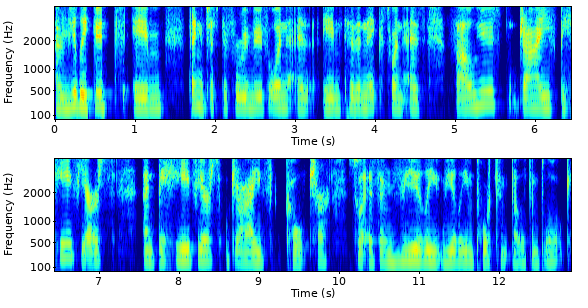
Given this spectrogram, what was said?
A really good um, thing just before we move on uh, um, to the next one is values drive behaviours and behaviours drive culture. So it is a really, really important building block.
